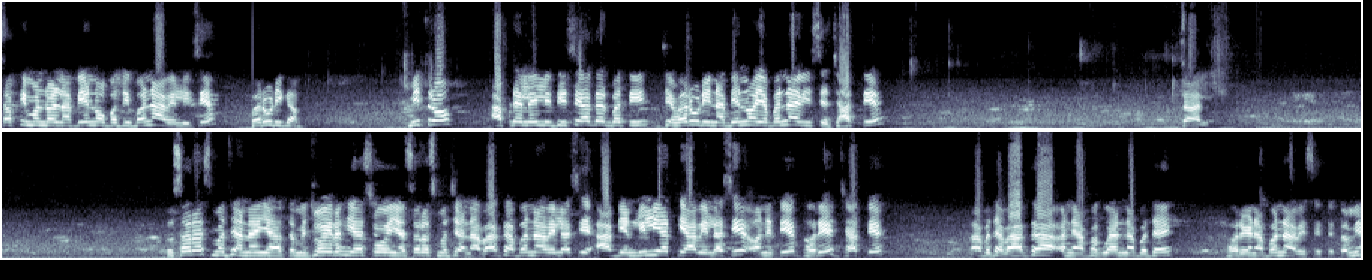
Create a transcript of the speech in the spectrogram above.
સખી મંડળના બેનો બધી બનાવેલી છે. વરુડી ગામ. મિત્રો, આપણે લઈ લીધી છે અગરબત્તી, જે વરુડીના એ બનાવી છે જાતે. ચાલ. તો સરસ મજાના અહીંયા તમે જોઈ રહ્યા છો, અહીંયા સરસ મજાના વાઘા બનાવેલા છે. આ બેન લીલિયાથી આવેલા છે અને તે ઘરે જાતે આ બધા વાઘા અને આ ભગવાનના બધાય ઘરેણા બનાવે છે. તે તમે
